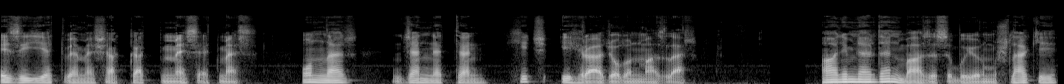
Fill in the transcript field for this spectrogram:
eziyet ve meşakkat mes etmez. Onlar cennetten hiç ihraç olunmazlar. Alimlerden bazısı buyurmuşlar ki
